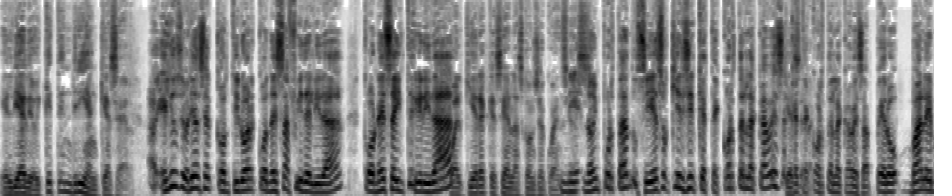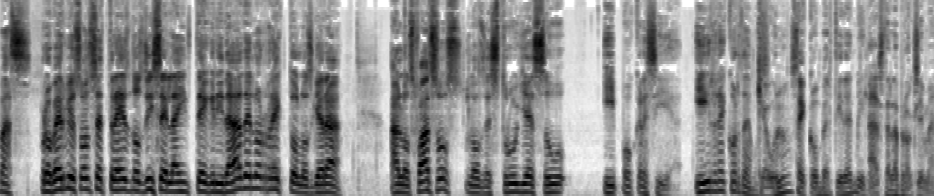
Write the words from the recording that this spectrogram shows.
el día de hoy? ¿Qué tendrían que hacer? Ellos deberían ser, continuar con esa fidelidad, con esa integridad. Cualquiera que sean las Ni- consecuencias. no importando si eso quiere decir que te corten la cabeza, ¿Qué que te corten la cabeza, pero vale más. Proverbios 11.3 nos dice, la integridad de los rectos los guiará, a los falsos los destruye su hipocresía. Y recordemos, Que uno se convertirá en mil. Hasta la próxima.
